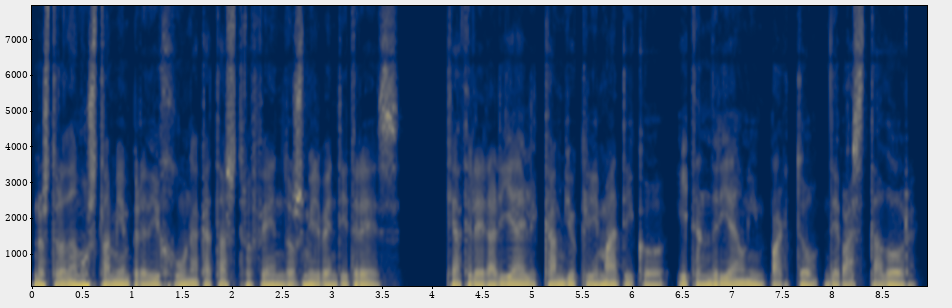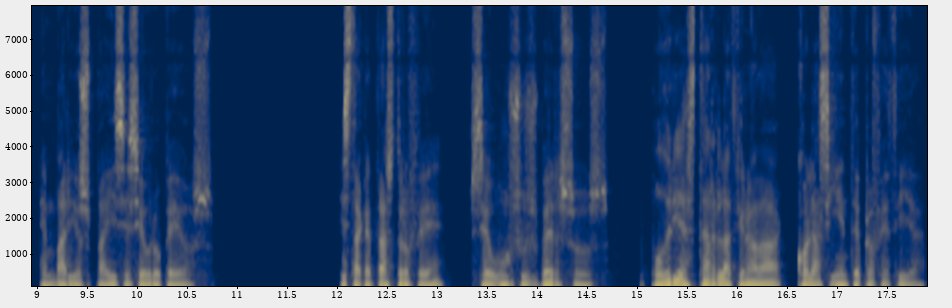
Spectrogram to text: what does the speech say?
Nostradamus también predijo una catástrofe en 2023 que aceleraría el cambio climático y tendría un impacto devastador en varios países europeos. Esta catástrofe, según sus versos, podría estar relacionada con la siguiente profecía.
